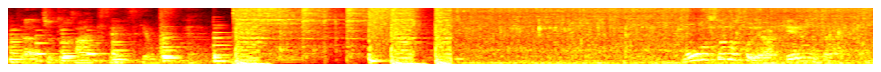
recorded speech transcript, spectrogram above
じゃあ、ちょっと換気扇つけますね。もうそろそろ焼けるんじゃないか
